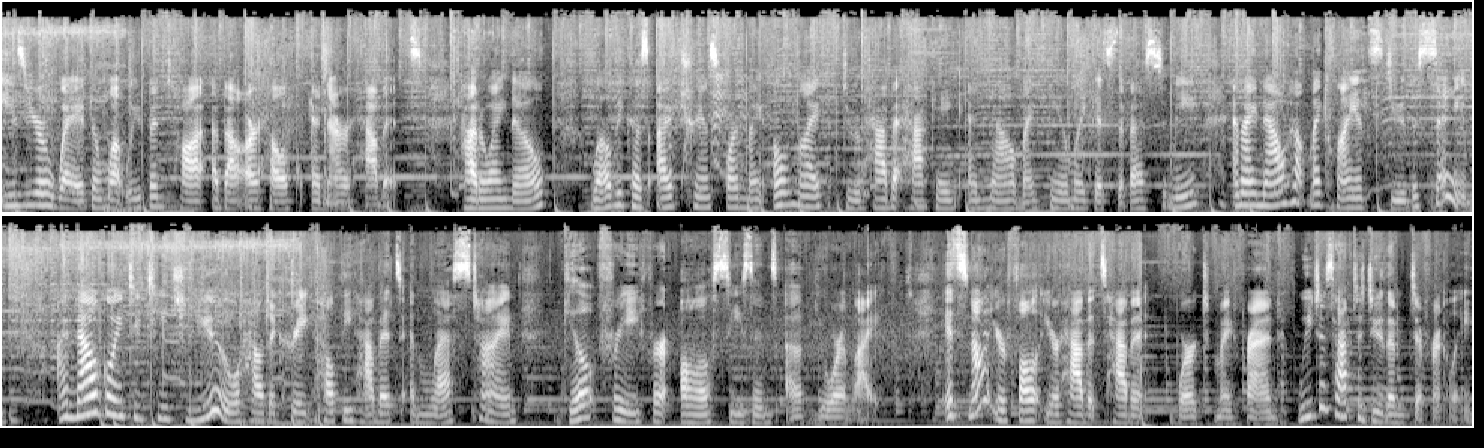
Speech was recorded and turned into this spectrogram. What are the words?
easier way than what we've been taught about our health and our habits. How do I know? Well, because I've transformed my own life through habit hacking, and now my family gets the best of me, and I now help my clients do the same. I'm now going to teach you how to create healthy habits in less time, guilt free for all seasons of your life. It's not your fault your habits haven't worked, my friend. We just have to do them differently.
